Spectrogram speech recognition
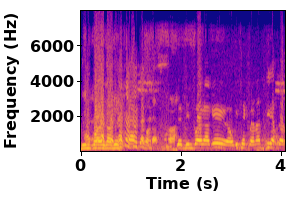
দিন কয়েক আগে। একটা- একটা কথা, যে দিন কয়েক আগে অভিষেক ব্যানার্জি আপনার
